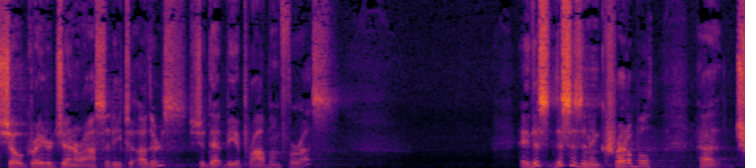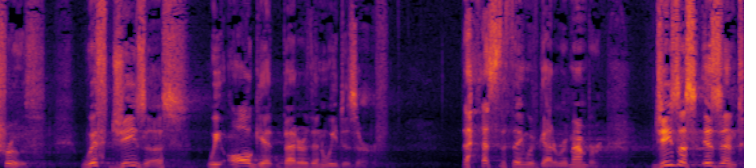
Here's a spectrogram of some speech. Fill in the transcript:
show greater generosity to others, should that be a problem for us? Hey, this, this is an incredible uh, truth. With Jesus, we all get better than we deserve. That's the thing we've got to remember. Jesus isn't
